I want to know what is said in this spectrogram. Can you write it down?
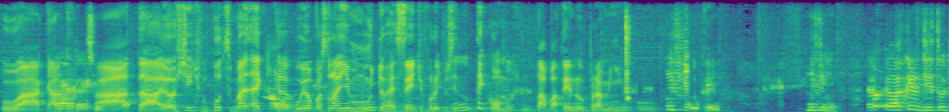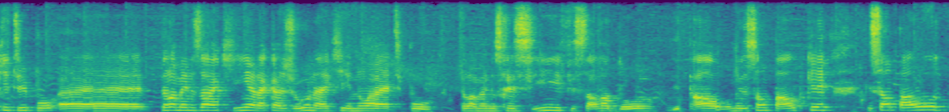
O AK. É. Ah, tá. Eu achei, tipo, putz, mas é que Kaguya é um personagem muito recente. Eu falei, tipo assim, não tem como, não tá batendo pra mim. o- Enfim, enfim. Enfim, eu, eu acredito que, tipo, é, pelo menos aqui em Aracaju, né, que não é, tipo, pelo menos Recife, Salvador e tal, ou mesmo São Paulo, porque em São Paulo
